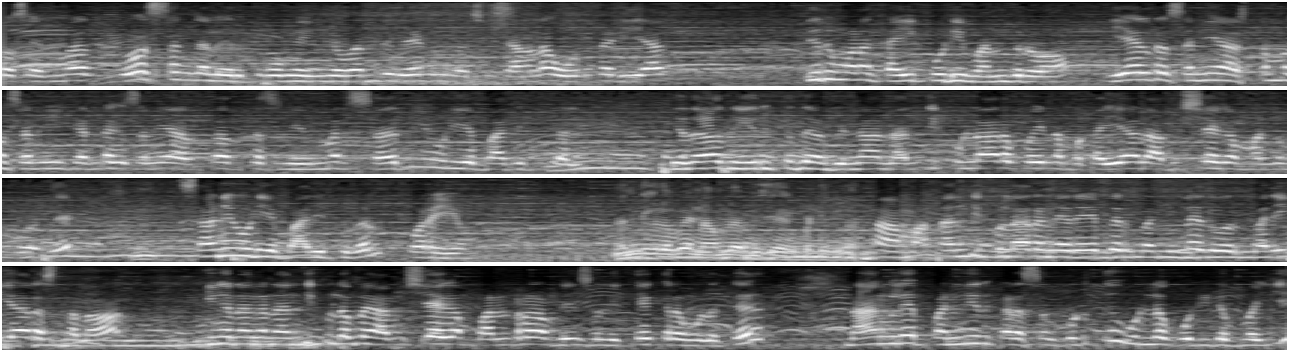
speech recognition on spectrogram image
தோஷம் இது மாதிரி தோஷங்கள் இருக்கிறவங்க இங்கே வந்து வேண்டுதல் வச்சுக்கிட்டாங்கன்னா உடனடியாக திருமணம் கைகூடி வந்துடும் ஏழரை சனி அஷ்டம சனி கண்டக சனி அர்த்தார்த்த சனி இது மாதிரி சனியுடைய பாதிப்புகள் ஏதாவது இருக்குது அப்படின்னா நந்திக்குள்ளார போய் நம்ம கையால் அபிஷேகம் பண்ணும்போது சனியுடைய பாதிப்புகள் குறையும். நந்திகளை போய் நாமளே அபிஷேகம் பண்ணிக்கலாம். ஆமாம் நந்திக்குள்ளார நிறைய பேர் பார்த்தீங்கன்னா இது ஒரு பரிகார ஸ்தலம். இங்கே நாங்கள் நந்திக்குள்ளே போய் அபிஷேகம் பண்ணுறோம் அப்படின்னு சொல்லி கேட்குறவங்களுக்கு நாங்களே பன்னீர் கலசம் கொடுத்து உள்ளே கூட்டிகிட்டு போய்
